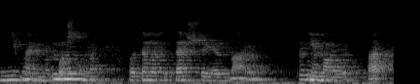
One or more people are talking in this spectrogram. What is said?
мінімальними коштами отримати те, що я знаю і маю. Так?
